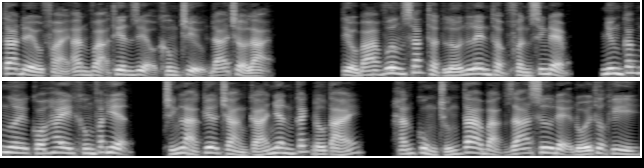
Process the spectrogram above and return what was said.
ta đều phải ăn vạ thiên diệu không chịu đã trở lại. Tiểu ba vương sắc thật lớn lên thập phần xinh đẹp, nhưng các ngươi có hay không phát hiện, chính là kia chàng cá nhân cách đấu tái, hắn cùng chúng ta bạc giã sư đệ đối thượng khi,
